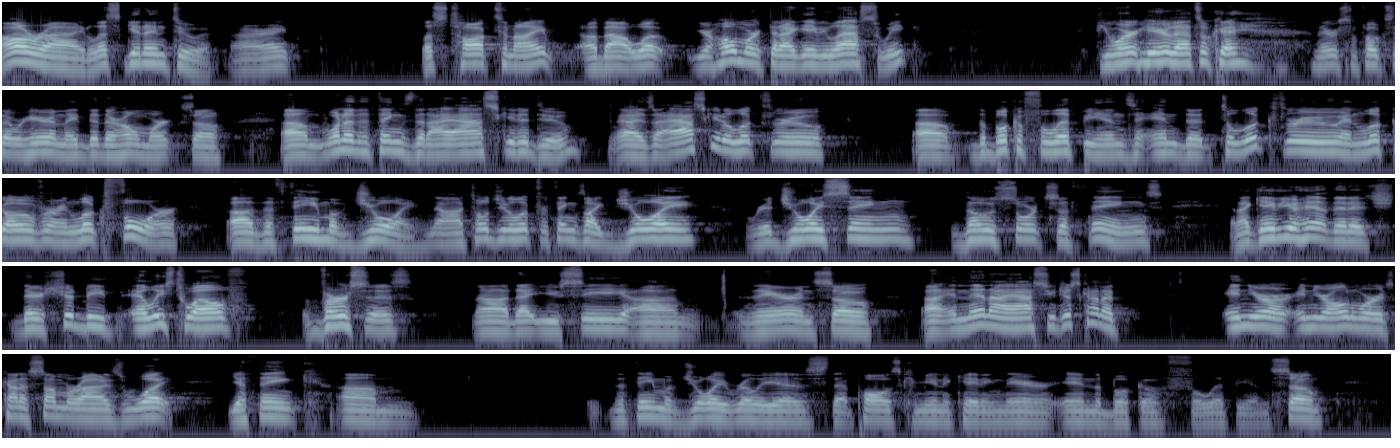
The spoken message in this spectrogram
All right, let's get into it. All right. Let's talk tonight about what your homework that I gave you last week. If you weren't here, that's okay. There were some folks that were here and they did their homework. So, um, one of the things that I ask you to do is I ask you to look through uh, the book of Philippians and to, to, look through and look over and look for uh, the theme of joy. Now, I told you to look for things like joy, rejoicing, those sorts of things. And I gave you a hint that it sh- there should be at least 12 verses uh, that you see um, there. And so, uh, and then I asked you just kind of in your in your own words, kind of summarize what you think um, the theme of joy really is that Paul is communicating there in the book of Philippians. So,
